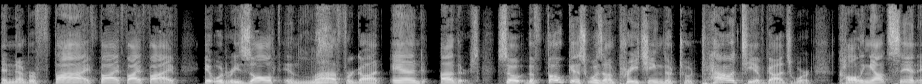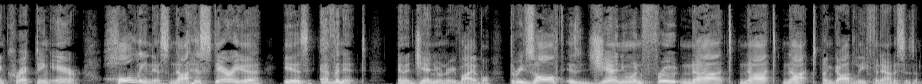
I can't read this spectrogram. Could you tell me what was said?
And number five, five, five, five, it would result in love for God and others. So the focus was on preaching the totality of God's word, calling out sin and correcting error. Holiness, not hysteria, is evident in a genuine revival. The result is genuine fruit, not, not, not ungodly fanaticism.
